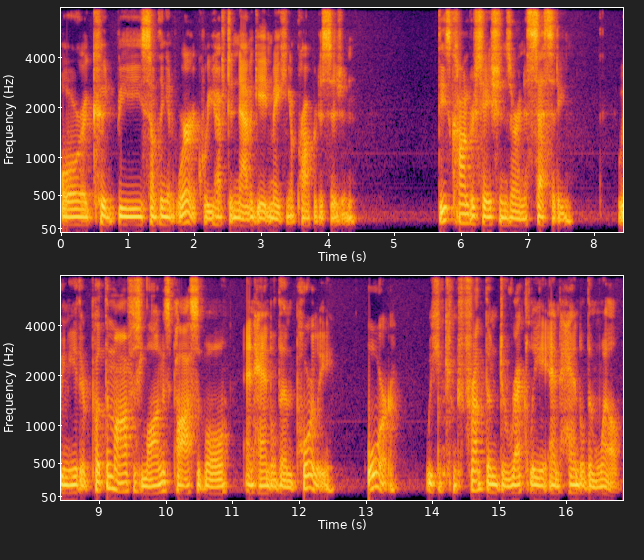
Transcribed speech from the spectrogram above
or it could be something at work where you have to navigate making a proper decision. These conversations are a necessity. We can either put them off as long as possible and handle them poorly, or we can confront them directly and handle them well.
